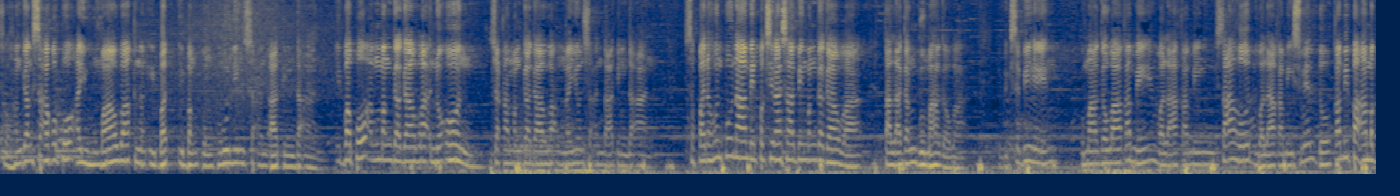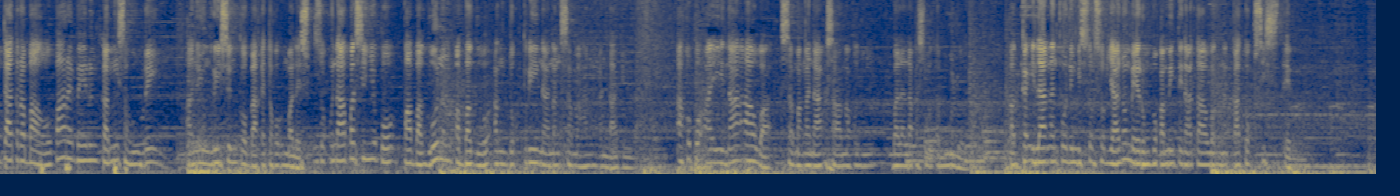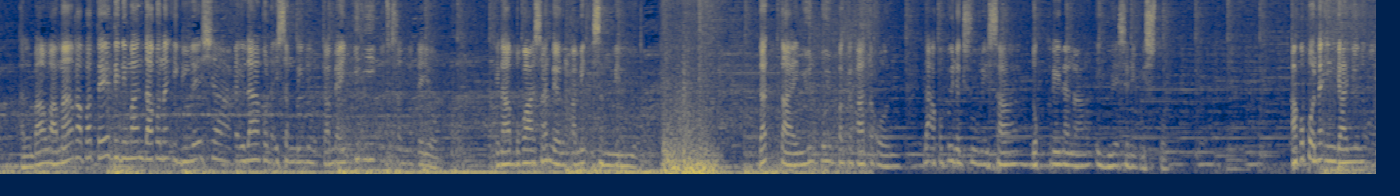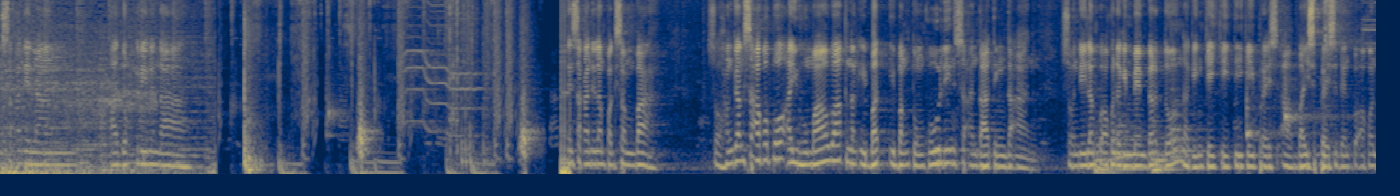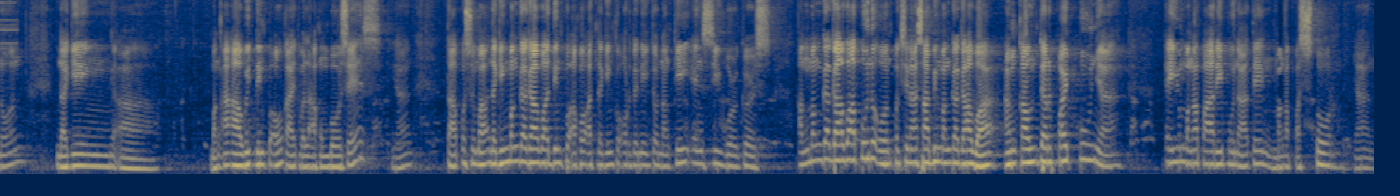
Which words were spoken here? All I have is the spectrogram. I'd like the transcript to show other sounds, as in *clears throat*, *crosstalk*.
So hanggang sa ako po ay humawak ng iba't ibang tungkulin sa ang dating daan. Iba po ang manggagawa noon, tsaka manggagawa ngayon sa ang dating daan. Sa panahon po namin, pag sinasabing manggagawa, talagang gumagawa. Ibig sabihin, gumagawa kami, wala kaming sahod, wala kaming sweldo, kami pa ang magtatrabaho para mayroon kami sa huring. Ano yung reason ko bakit ako umalis? So kung napansin niyo po, pabago ng pabago ang doktrina ng samahan ng dating daan. Ako po ay naawa sa mga nakasama ko malalakas ng tabulo. Pag kailangan po ni Mr. Soriano, meron po kaming tinatawag na cut-off system. Halimbawa, mga kapatid, dinimanda ko ng iglesia, kailangan ko na isang milyon. Kami ay iikot sa San Mateo. Kinabukasan, meron kami isang milyon. That time, yun po yung pagkakataon na ako po yung nagsuri sa doktrina ng Iglesia ni Cristo. Ako po nainganyo noon sa kanilang ah, doktrina na sa kanilang pagsamba. So hanggang sa ako po ay humawak ng iba't ibang tungkulin sa ang dating daan. So hindi lang po ako naging member doon, naging KKTK pres, ah, vice president po ako noon, naging ah, mang-aawit din po ako kahit wala akong boses. Yan. Tapos suma, naging manggagawa din po ako at naging coordinator ng KNC workers. Ang manggagawa po noon, pag sinasabing manggagawa, ang counterpart po niya ay yung mga pari po natin, mga pastor. Yan.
